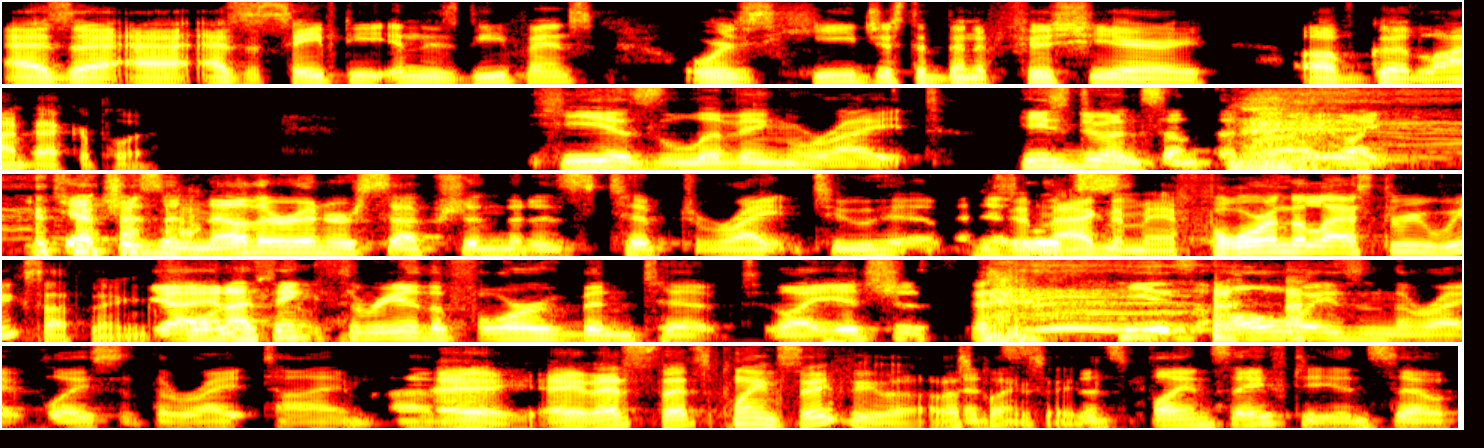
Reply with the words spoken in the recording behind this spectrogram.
as a, a as a safety in this defense, or is he just a beneficiary of good linebacker play? He is living right he's doing something right. Like he catches another interception that is tipped right to him. He's a looks, magnet man. Four in the last three weeks, I think. Yeah, four and I think three of the four have been tipped. Like it's just he is always in the right place at the right time. Um, hey, hey, that's that's plain safety though. That's, that's plain safety. That's plain safety. And so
